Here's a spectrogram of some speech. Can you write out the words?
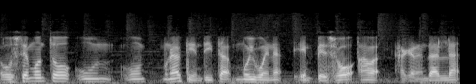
usted montó un- un- una tiendita muy buena, empezó a agrandarla,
